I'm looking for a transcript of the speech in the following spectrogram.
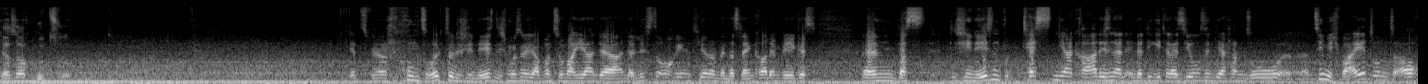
das ist auch gut so. Jetzt wieder Sprung zurück zu den Chinesen. Ich muss mich ab und zu mal hier an der, an der Liste orientieren und wenn das Lenkrad im Weg ist. Ähm, das, die Chinesen testen ja gerade, sind in der Digitalisierung sind ja schon so äh, ziemlich weit und auch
